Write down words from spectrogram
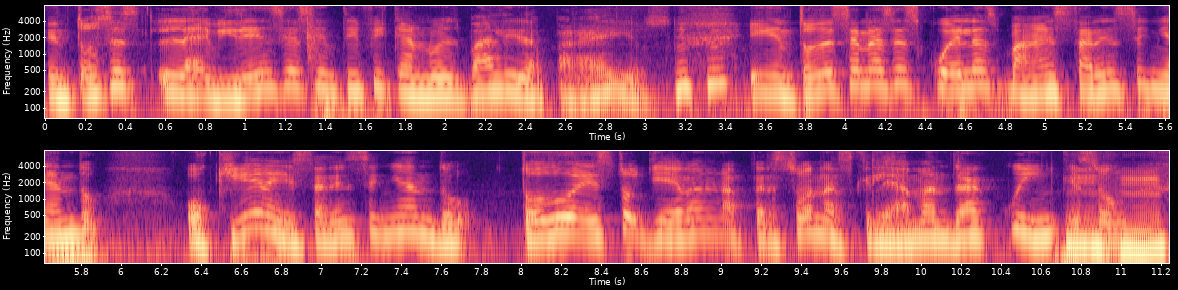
Entonces la evidencia científica no es válida para ellos. Y entonces en las escuelas van a estar enseñando o quieren estar enseñando todo esto, llevan a personas que le llaman drag queen, que son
